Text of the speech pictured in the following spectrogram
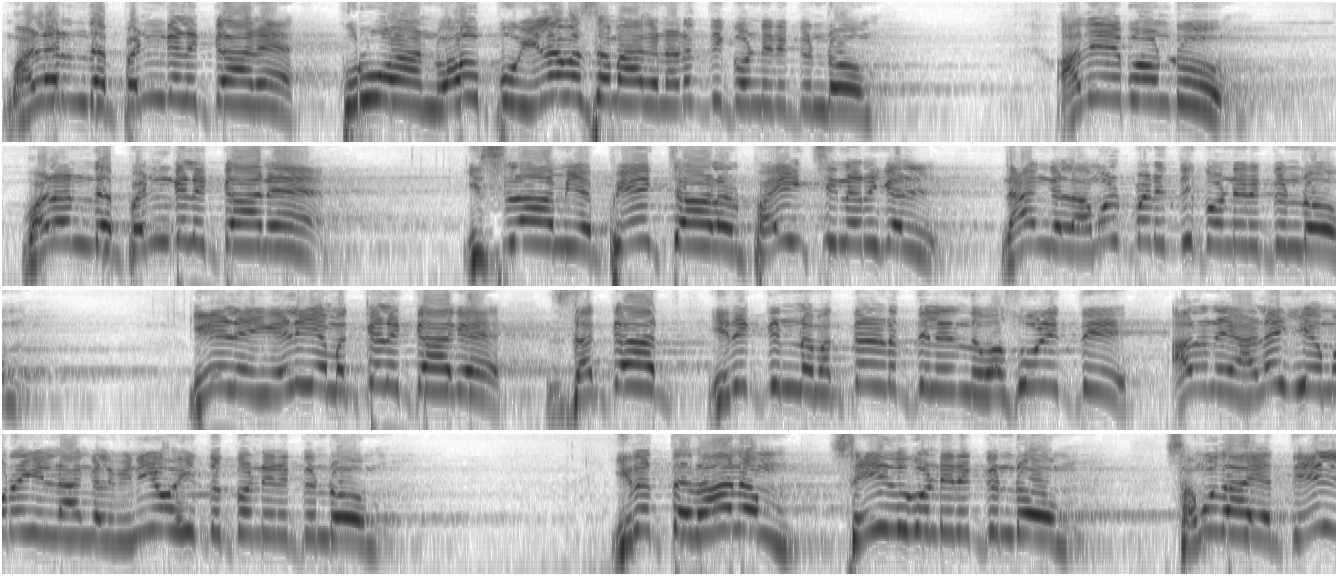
வளர்ந்த பெண்களுக்கான குர்வான் வகுப்பு இலவசமாக நடத்தி கொண்டிருக்கின்றோம். அதே போன்று வளர்ந்த பெண்களுக்கான இஸ்லாமிய பேச்சாளர் பயிற்சி நெறிகள் நாங்கள் அமுல்படுத்திக் கொண்டிருக்கின்றோம். ஏழை எளிய மக்களுக்காக ஜக்காத் இருக்கின்ற மக்களிடத்திலிருந்து வசூலித்து அதனை அழகிய முறையில் நாங்கள் விநியோகித்துக் கொண்டிருக்கின்றோம். இரத்த தானம் செய்து கொண்டிருக்கின்றோம். சமுதாயத்தில்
